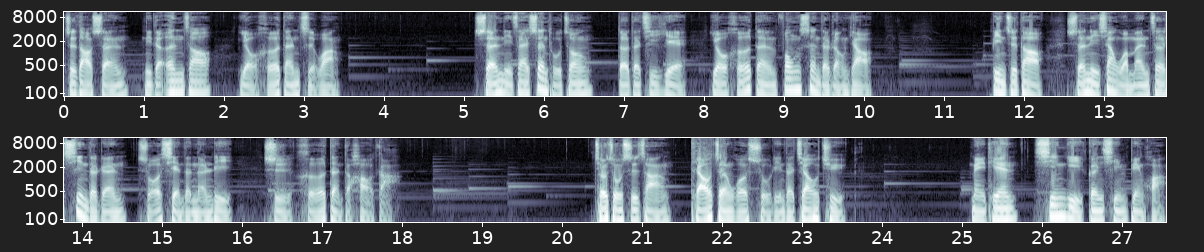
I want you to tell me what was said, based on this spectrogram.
知道神你的恩招。有何等指望？神，你在圣徒中得的基业有何等丰盛的荣耀，并知道神你向我们这信的人所显的能力是何等的浩大。求主时常调整我属灵的焦距，每天心意更新变化，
